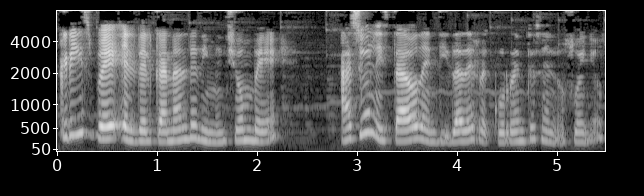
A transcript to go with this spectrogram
Chris B, el del canal de Dimensión B, hace un listado de entidades recurrentes en los sueños,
